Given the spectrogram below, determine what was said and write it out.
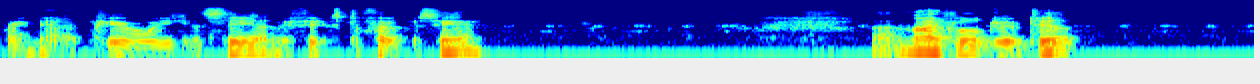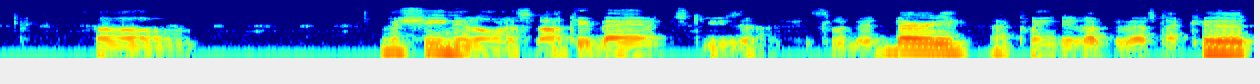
Bring that up here where you can see it. Let me fix the focus here. A nice little drip tip. Um, machining on it's not too bad. Excuse it it's a little bit dirty. I cleaned it up the best I could.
